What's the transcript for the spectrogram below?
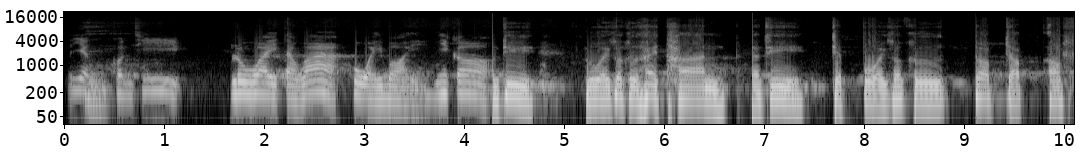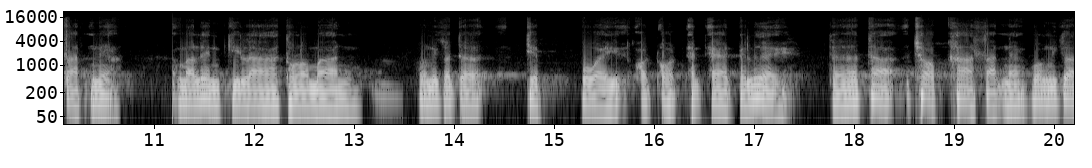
แล้วอย่างคนที่รวยแต่ว่าป่วยบ่อย นี่ก็คนที่ รวยก็คือให้ทานแต่ที่เจ็บป่วยก็คือชอบจับเอาสัตว์เนี่ย มาเล่นกีฬาทรมานพวกนี้ก็จะเจ็บป่วยอดอดแอดแอดไปเรื่อย แต่ถ้าชอบฆ่าสัตว์นะพวกนี้ก็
